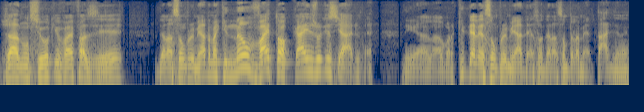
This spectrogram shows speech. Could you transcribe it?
já anunciou que vai fazer delação premiada, mas que não vai tocar em judiciário. Né? Agora, que delação premiada é essa? Uma delação pela metade, né?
